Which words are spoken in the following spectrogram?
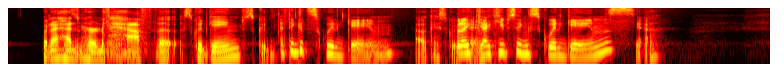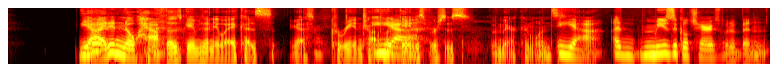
But I hadn't Squid heard of Game. half the Squid Games. Squid, I think it's Squid Game, okay, Squid but Game. I, I keep saying Squid Games. yeah. Yeah, I didn't know half those games anyway because I guess Korean childhood Yeah. games versus American ones. Yeah, a musical chairs would have been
